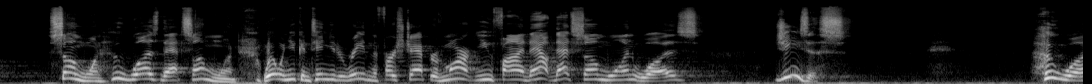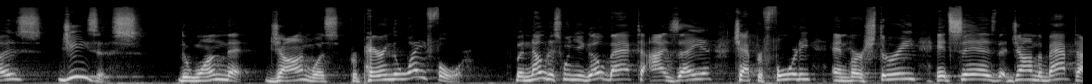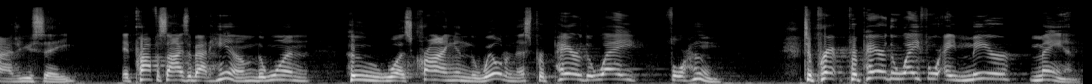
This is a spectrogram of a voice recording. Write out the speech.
someone. Who was that someone? Well, when you continue to read in the first chapter of Mark, you find out that someone was Jesus. Who was Jesus? The one that John was preparing the way for. But notice when you go back to Isaiah chapter 40 and verse 3, it says that John the Baptizer, you see, it prophesies about him, the one who was crying in the wilderness, prepare the way for whom? To pre- prepare the way for a mere man.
